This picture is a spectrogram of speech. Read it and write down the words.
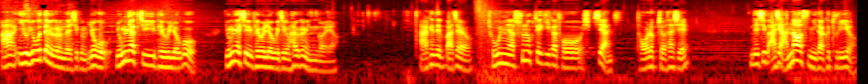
아 이거 요거 때문에 그런다 지금 요거 용약주의 배우려고 용약주의 배우려고 지금 활동이 있는 거예요 아 근데 맞아요. 조은이나 순욱 되기가 더 쉽지 않, 더 어렵죠 사실. 근데 지금 아직 안 나왔습니다 그 둘이요.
